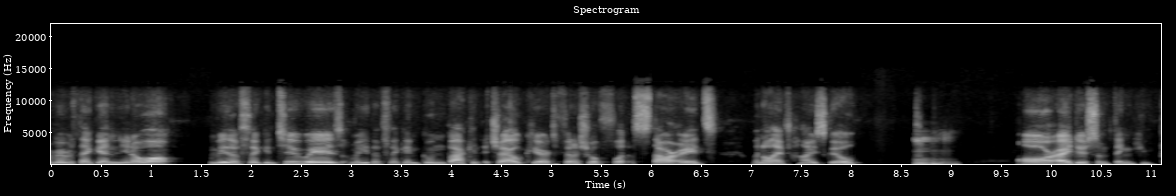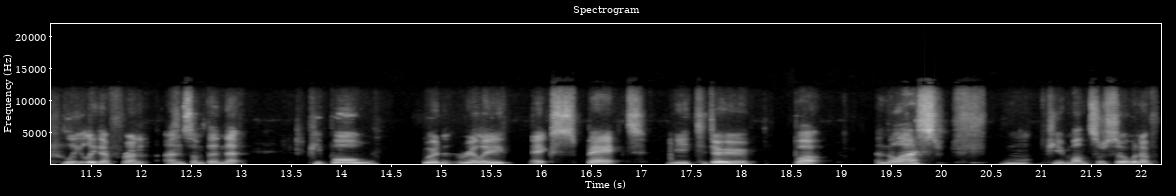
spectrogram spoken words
I remember thinking, you know what? I'm either thinking two ways. I'm either thinking going back into childcare to finish off what I started when I left high school, Mhm. or I do something completely different and something that people wouldn't really expect me to do. But in the last few months or so, when I've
